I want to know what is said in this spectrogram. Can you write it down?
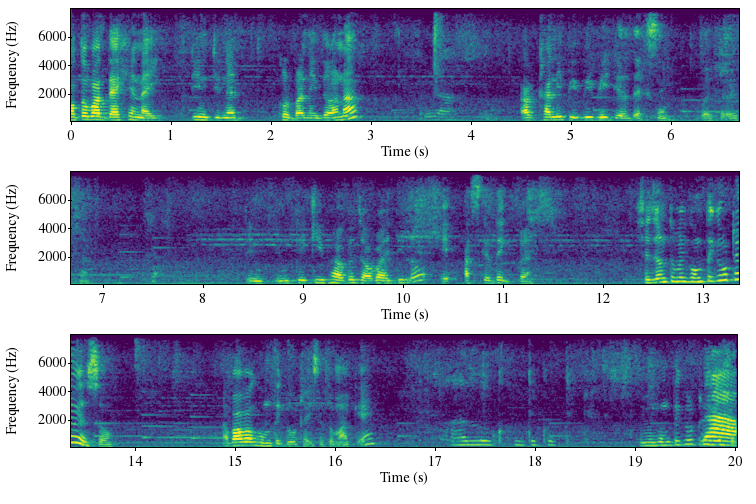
গতবার দেখে নাই টিন টিনের কোরবানি দেওয়া না। আর খালি পিপি ভিডিও দেখছেন। বসে বসে। টিনকে কীভাবে জবাই দিল আজকে দেখবেন। সেজন্য তুমি ঘুম থেকে উঠে গেছো? আর বাবা ঘুম থেকে উঠাইছে তোমাকে? আমি ঘুম থেকে উঠে তুমি ঘুম থেকে উঠে গেছো?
